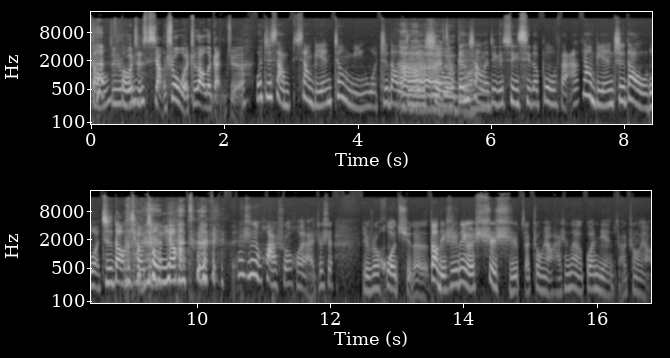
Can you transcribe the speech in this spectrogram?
懂，就是我懂只享受我知道的感觉。我只想向别人证明我知道了这啊件事，我跟上了这个讯息的步伐，让别人知道我知道比较重要。对但是话说回来，就是比如说获取的到底是那个事实比较重要，还是那个观点比较重要？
